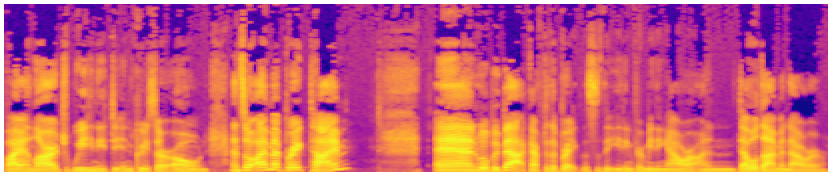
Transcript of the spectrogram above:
by and large, we need to increase our own. And so I'm at break time, and we'll be back after the break. This is the Eating for Meaning Hour on Double Diamond Hour.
